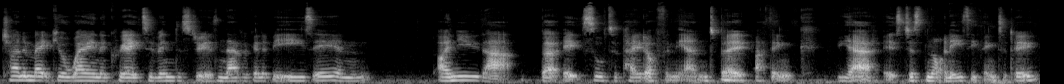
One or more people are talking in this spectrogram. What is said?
trying to make your way in a creative industry is never going to be easy, and I knew that, but it sort of paid off in the end. But mm. I think, yeah, it's just not an easy thing to do.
